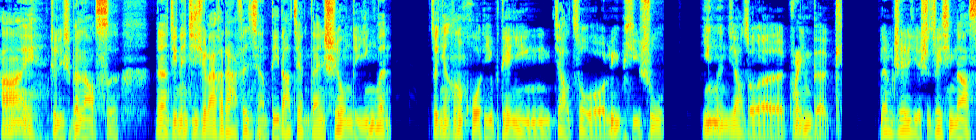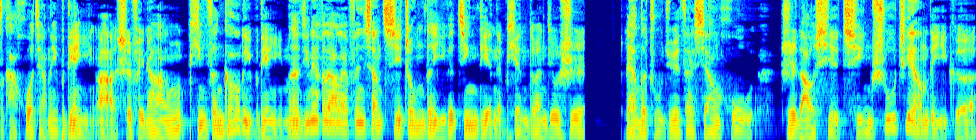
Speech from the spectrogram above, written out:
嗨，这里是笨老四。那今天继续来和大家分享地道、简单、实用的英文。最近很火的一部电影叫做《绿皮书》，英文叫做《Green Book》。那么这也是最新的奥斯卡获奖的一部电影啊，是非常评分高的一部电影。那今天和大家来分享其中的一个经典的片段，就是两个主角在相互。指导写情书这样的一个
